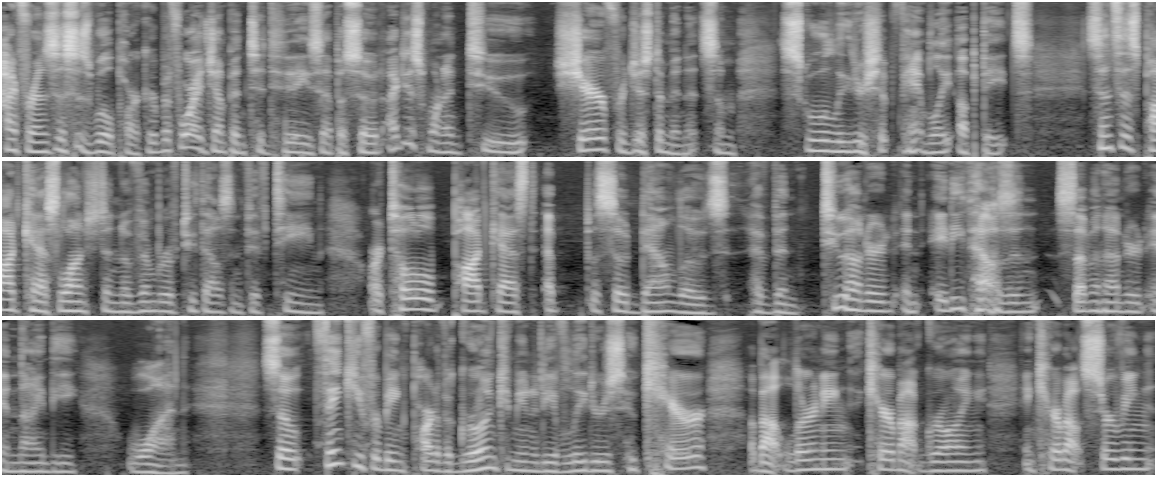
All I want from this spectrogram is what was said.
Hi, friends. This is Will Parker. Before I jump into today's episode, I just wanted to share for just a minute some school leadership family updates. Since this podcast launched in November of 2015, our total podcast episode downloads have been 280,791. So, thank you for being part of a growing community of leaders who care about learning, care about growing, and care about serving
